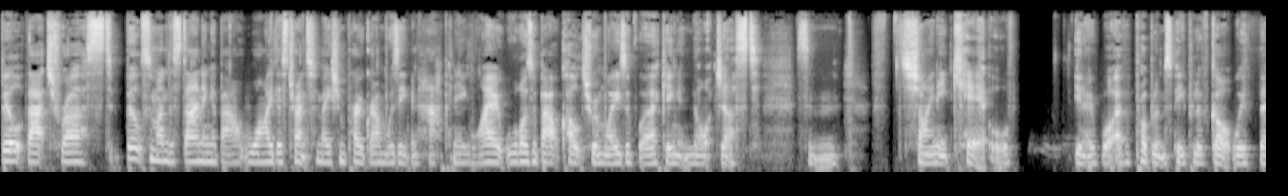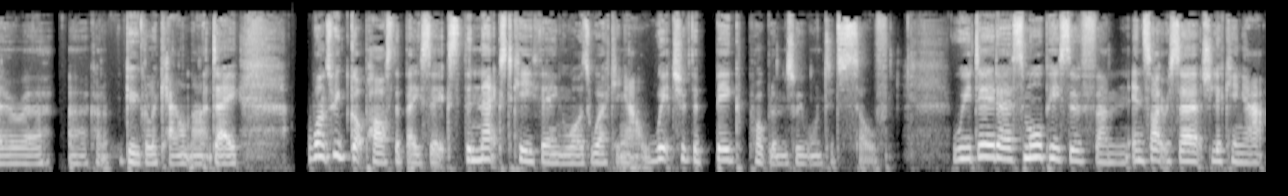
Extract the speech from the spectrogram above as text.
built that trust, built some understanding about why this transformation program was even happening, why it was about culture and ways of working and not just some shiny kit or you know whatever problems people have got with their uh, uh, kind of Google account that day once we'd got past the basics, the next key thing was working out which of the big problems we wanted to solve. We did a small piece of um, insight research looking at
